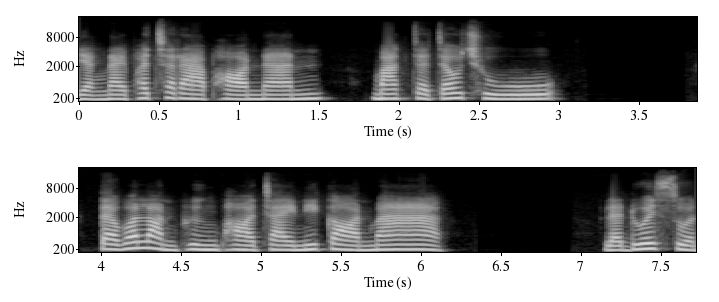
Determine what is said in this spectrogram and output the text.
อย่างนายพัชราพรนั้น มักจะเจ้าชู้ แต่ว่าหล่อนพึงพอใจนิกรมาก และด้วยส่วน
